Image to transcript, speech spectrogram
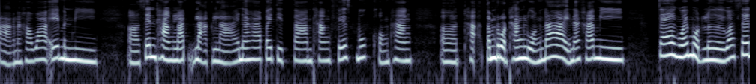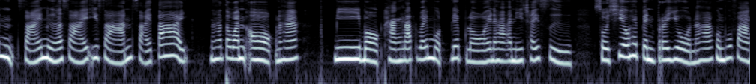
ปากนะคะว่าเอ๊ะมันมีเส้นทางลัดหลากหลายนะคะไปติดตามทาง Facebook ของทางตำรวจทางหลวงได้นะคะมีแจ้งไว้หมดเลยว่าเส้นสายเหนือสายอีสานสายใต้นะคะตะวันออกนะคะมีบอกทางลัดไว้หมดเรียบร้อยนะคะ อันนี้ใช้สื่อโซเชียลให้เป็นประโยชน์นะคะ คุณผู้ฟัง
